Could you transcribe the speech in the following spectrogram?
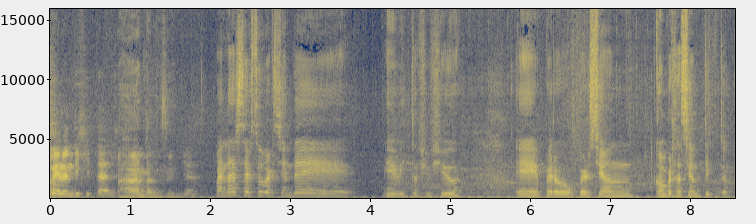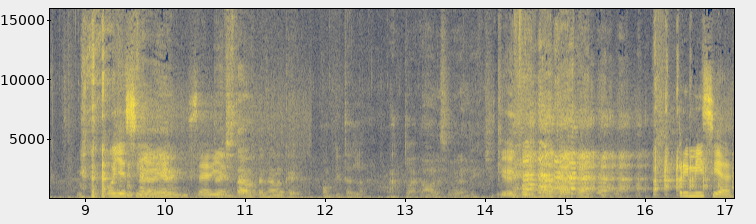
pero en digital. Ajá, ándale, sí. Van a hacer su versión de Mi Bebito Fiu Fiu, eh, pero versión conversación TikTok. Oye, sí, Estaría ¿eh? bien. De hecho, estábamos pensando que Pompita es la actual. No, les hubieran dicho. Primicia.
